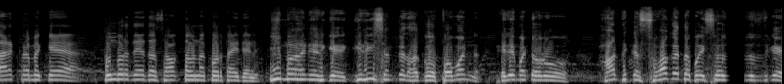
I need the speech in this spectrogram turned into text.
ಕಾರ್ಯಕ್ರಮಕ್ಕೆ ತುಂಬ ಹೃದಯದ ಸ್ವಾಗತವನ್ನು ಕೋರ್ತಾ ಇದ್ದೇನೆ. ಈ ಮಹನೀಯರಿಗೆ ಗಿರಿ ಶಂಕರ್ ಹಾಗೂ ಪವನ್ ಹಿರೇಮಠ ಅವರು ಹಾರ್ದಿಕ ಸ್ವಾಗತ ಬಯಸುವ ಜೊತೆಗೆ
